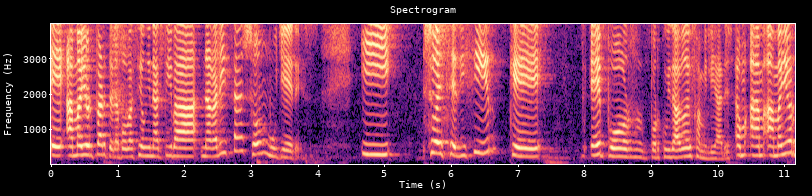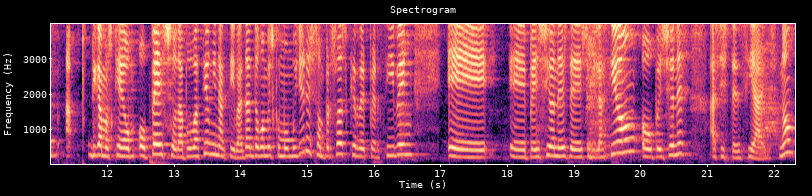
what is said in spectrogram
Eh, a maior parte da poboación inactiva na Galiza son mulleres. E soese dicir que é por, por cuidado de familiares. A, a, a maior, a, digamos que o, o peso da poboación inactiva, tanto homens como mulleres, son persoas que perciben eh, eh, pensiones de xubilación ou pensiones asistenciais. Non?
